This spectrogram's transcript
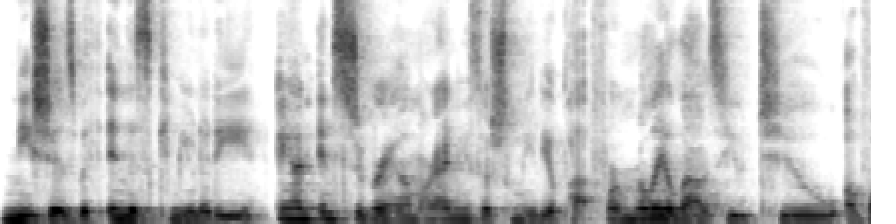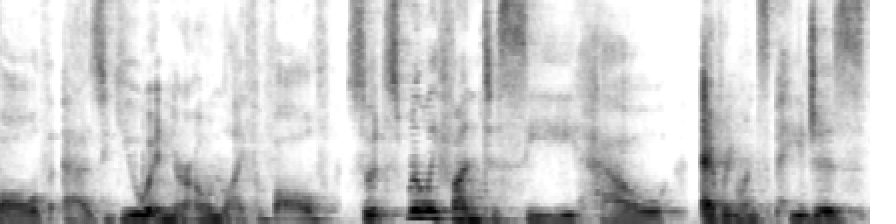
niches within this community and Instagram or any social media platform really allows you to evolve as you and your own life evolve. So it's really fun to see how everyone's pages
